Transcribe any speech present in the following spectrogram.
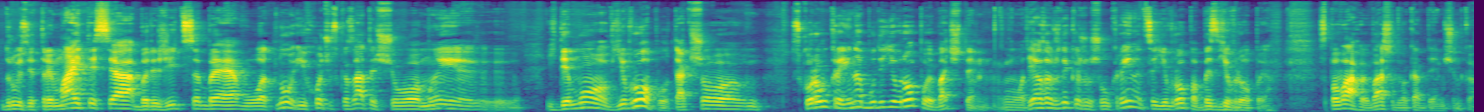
Друзі, тримайтеся, бережіть себе. От. Ну і хочу сказати, що ми йдемо в Європу. Так що скоро Україна буде Європою. Бачите, от я завжди кажу, що Україна це Європа без Європи. З повагою, ваш адвокат Демченко.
